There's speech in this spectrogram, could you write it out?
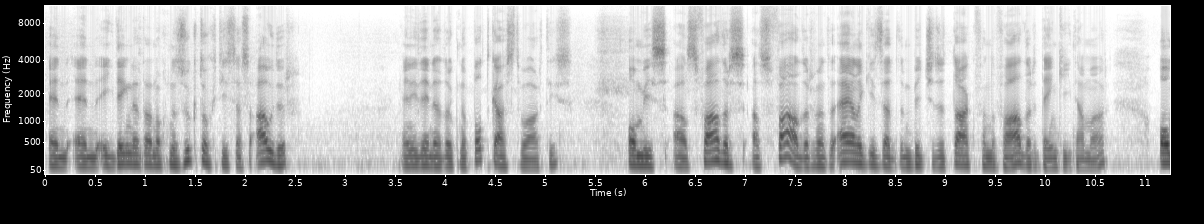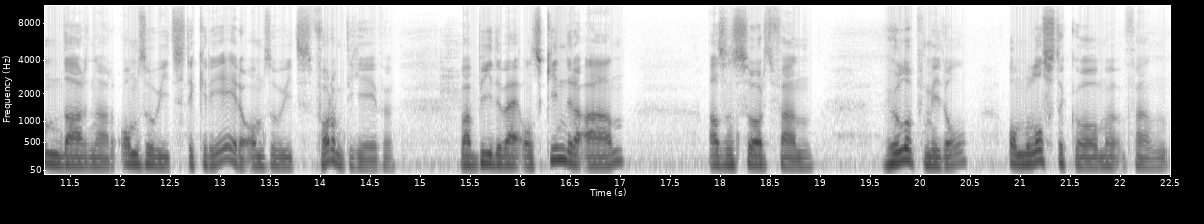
En, en ik denk dat dat nog een zoektocht is als ouder. En ik denk dat het ook een podcast waard is om eens als, vaders, als vader, want eigenlijk is dat een beetje de taak van de vader, denk ik dan maar, om, daarnaar, om zoiets te creëren, om zoiets vorm te geven. Wat bieden wij ons kinderen aan als een soort van hulpmiddel om los te komen van,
